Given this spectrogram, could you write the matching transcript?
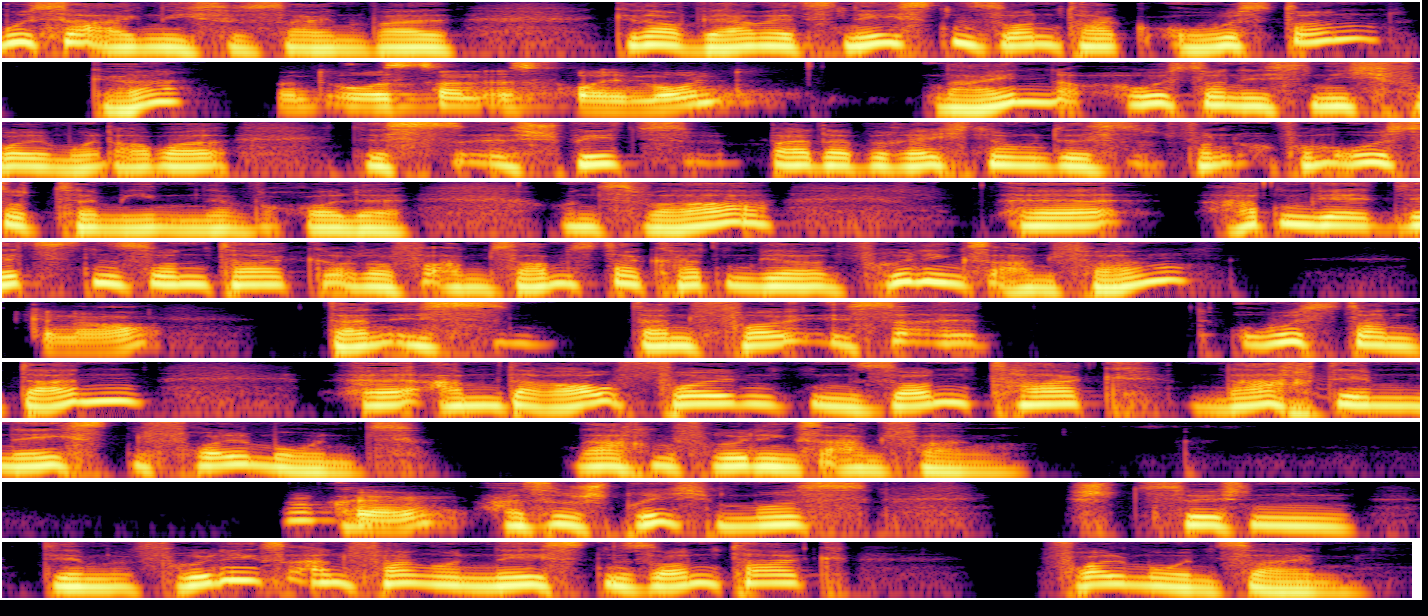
Muss ja eigentlich so sein, weil, genau, wir haben jetzt nächsten Sonntag Ostern, gell? Und Ostern ist Vollmond. Nein, Ostern ist nicht Vollmond, aber das äh, spielt bei der Berechnung des, von, vom Ostertermin eine Rolle. Und zwar äh, hatten wir letzten Sonntag oder am Samstag hatten wir einen Frühlingsanfang. Genau. Dann ist dann voll ist äh, Ostern dann äh, am darauffolgenden Sonntag nach dem nächsten Vollmond, nach dem Frühlingsanfang. Okay. Also sprich, muss sch- zwischen dem Frühlingsanfang und nächsten Sonntag Vollmond sein.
